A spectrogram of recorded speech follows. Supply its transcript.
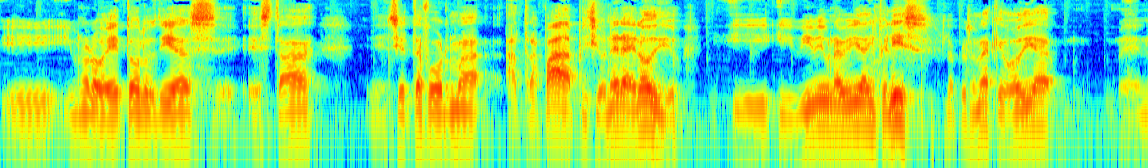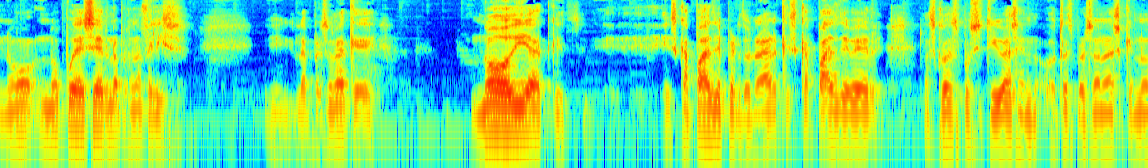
y, uno lo ve todos los días, está en cierta forma atrapada, prisionera del odio, y, vive una vida infeliz. La persona que odia eh, no, no puede ser una persona feliz. la persona que no odia, que es capaz de perdonar, que es capaz de ver las cosas positivas en otras personas, que no,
